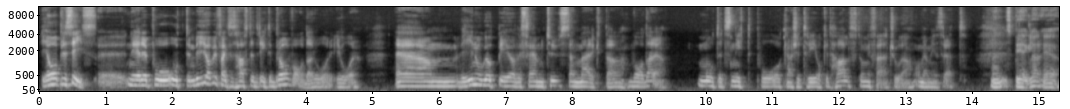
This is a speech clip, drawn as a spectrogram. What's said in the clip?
Ja, precis. Eh, nere på Ottenby har vi faktiskt haft ett riktigt bra vadarår i år. Eh, vi är nog uppe i över 5000 märkta vadare. Mot ett snitt på kanske 3,5 ungefär tror jag, om jag minns rätt. Men speglar är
